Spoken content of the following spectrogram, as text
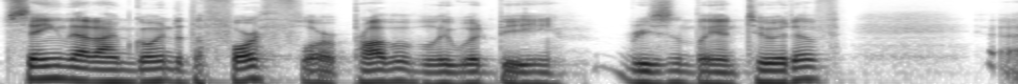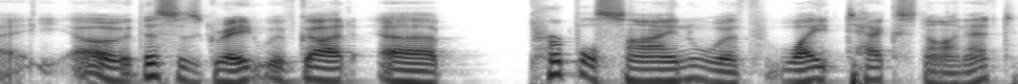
saying that I'm going to the fourth floor probably would be reasonably intuitive. Uh, oh, this is great. We've got a purple sign with white text on it.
